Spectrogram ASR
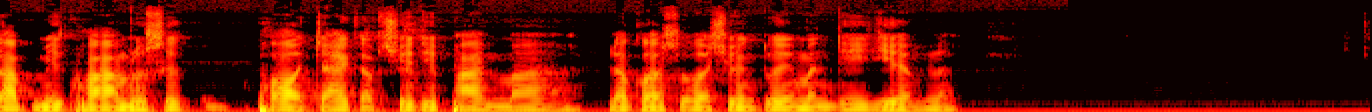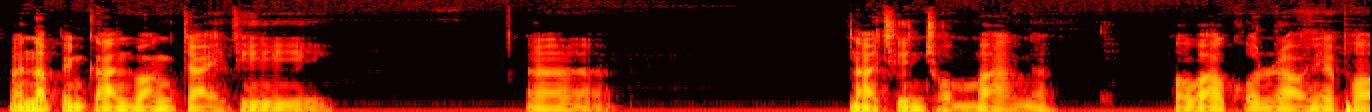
กับมีความรู้สึกพอใจกับชีวิตที่ผ่านมา แล้วก็สุว่าชีวิตตัวเองมันดีเยี่ยมแล้ว นับเป็นการวางใจที่น่าชื่นชมมากนะเพราะว่าคนเราเนี่ยพอ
